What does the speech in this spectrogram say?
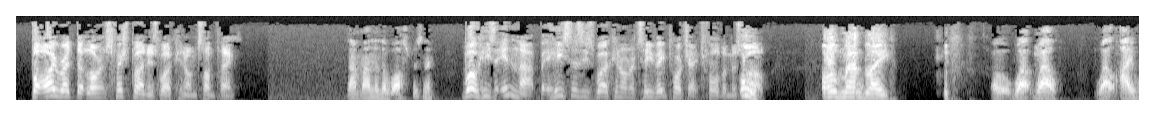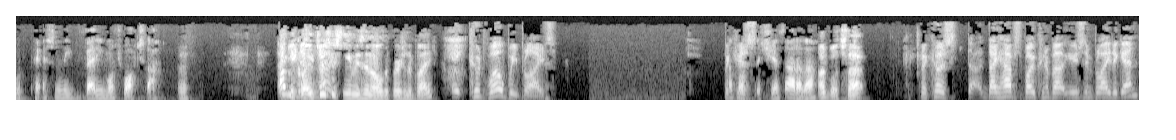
but I read that Laurence Fishburne is working on something. that man and the wasp, isn't it? Well, he's in that, but he says he's working on a TV project for them as Oh. well. Old Man Blade. Oh, well, well, well, I would personally very much watch that. I'd be quite never interested know. to see him as an older version of Blade. It could well be Blade. I'd watch Because the shit out of that. I'd watch that. because th- they have spoken about using Blade again.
